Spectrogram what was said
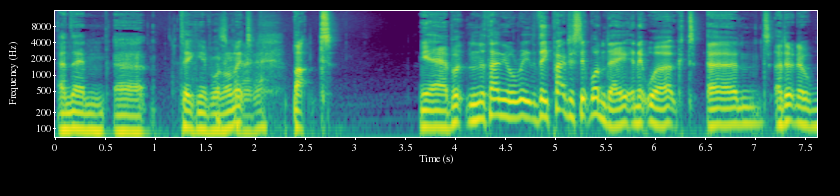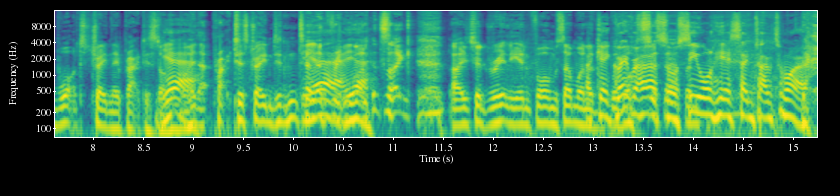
and then uh, taking everyone on it. idea. But yeah, but Nathaniel Reed, they practiced it one day and it worked. And I don't know what train they practiced on. Yeah. Why that practice train didn't tell Yeah, everyone. yeah. It's like I should really inform someone. Okay, of great rehearsal. See you all here same time tomorrow.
